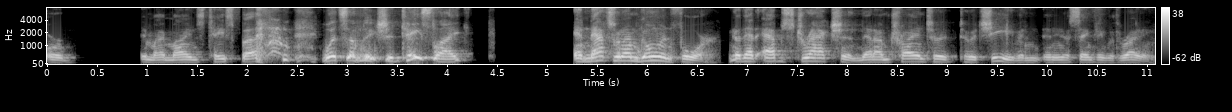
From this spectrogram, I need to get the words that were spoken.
or in my mind's taste bud what something should taste like and that's what i'm going for you know that abstraction that i'm trying to to achieve and, and you know same thing with writing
